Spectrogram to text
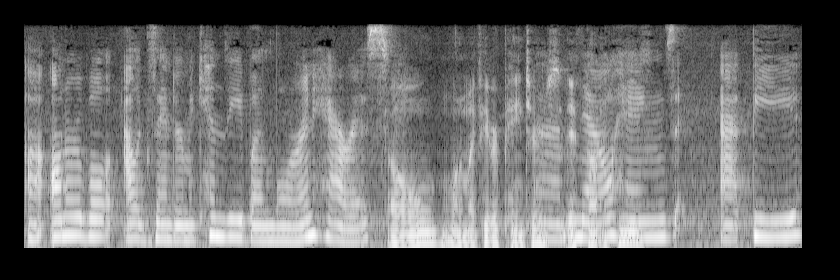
uh, Honorable Alexander Mackenzie by Lawren Harris oh, one of my favorite painters. um, If now not, hangs at the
